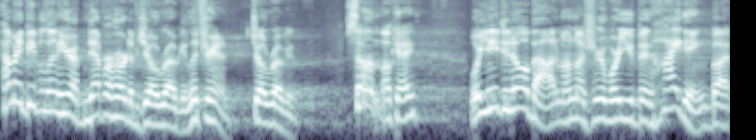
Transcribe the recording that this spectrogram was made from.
How many people in here have never heard of Joe Rogan? Lift your hand. Joe Rogan. Some, okay. Well, you need to know about him. I'm not sure where you've been hiding, but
